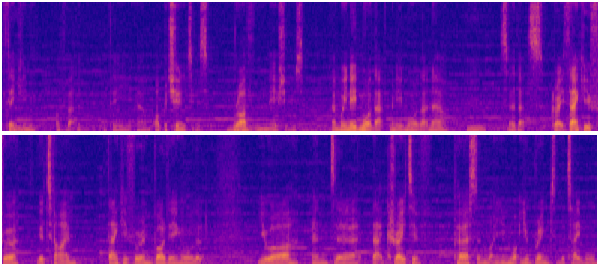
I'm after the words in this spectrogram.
thinking of about the, the um, opportunities Mm. rather than the issues. And we need more of that. We need more of that now. Mm. So that's great. Thank you for your time. Thank you for embodying all that you are and uh, that creative person, what you, what you bring to the table.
